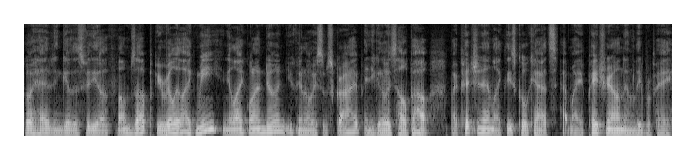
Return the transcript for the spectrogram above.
go ahead and give this video a thumbs up. If you really like me and you like what I'm doing, you can always subscribe and you can always help out by pitching in like these cool cats at my Patreon and Liberapay.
